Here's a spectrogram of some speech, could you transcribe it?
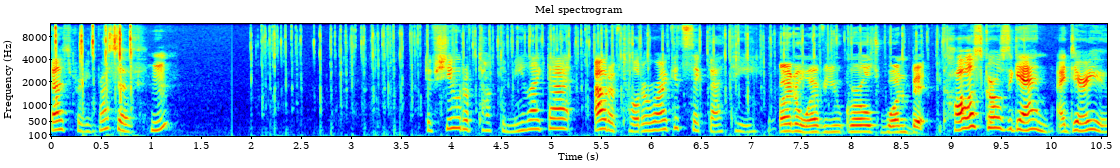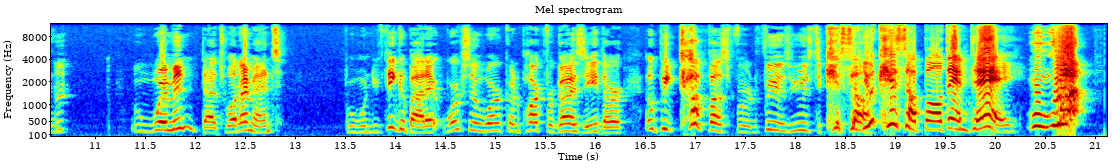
That's pretty impressive, hmm? If she would have talked to me like that, I would have told her where I could stick that tea. I don't have you girls one bit. Call us girls again. I dare you. Uh, women, that's what I meant. But when you think about it, work's no work on park for guys either. It would be tough us for the who used to kiss up. You kiss up all damn day. What?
